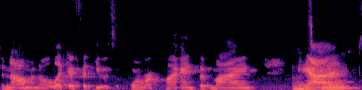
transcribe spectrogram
phenomenal. Like I said, he was a former client of mine That's and great.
